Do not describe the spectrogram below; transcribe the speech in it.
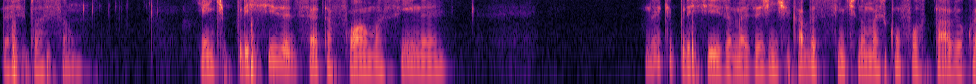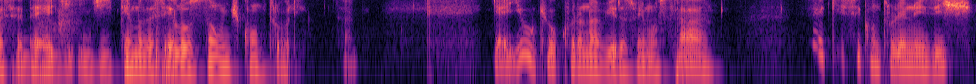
da situação. E a gente precisa, de certa forma, assim, né? Não é que precisa, mas a gente acaba se sentindo mais confortável com essa ideia de, de termos essa ilusão de controle, sabe? E aí o que o coronavírus vem mostrar é que esse controle não existe.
